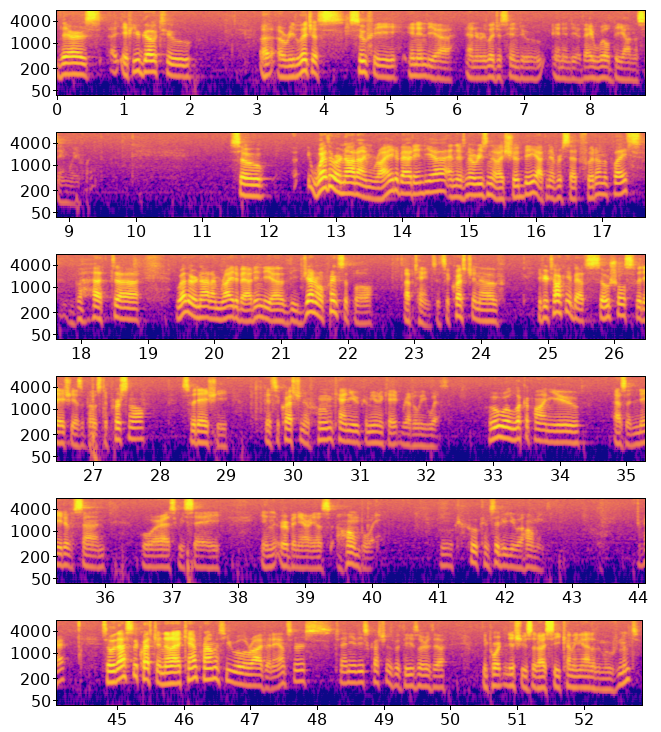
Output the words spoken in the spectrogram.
there's uh, if you go to a, a, religious Sufi in India and a religious Hindu in India, they will be on the same wavelength. So whether or not I'm right about India, and there's no reason that I should be, I've never set foot on the place, but uh, whether or not I'm right about India, the general principle obtains. It's a question of if you're talking about social Swadeshi as opposed to personal Swadeshi, it's a question of whom can you communicate readily with. Who will look upon you as a native son or as we say in the urban areas, a homeboy who who consider you a homie. Okay? So that's the question and I can't promise you will arrive at answers to any of these questions, but these are the important issues that I see coming out of the movement.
